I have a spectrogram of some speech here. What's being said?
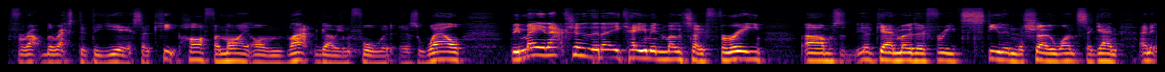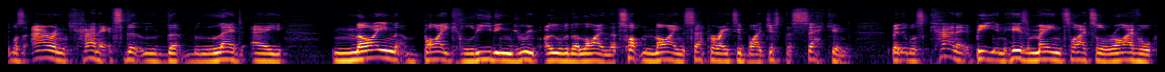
throughout the rest of the year. So keep half an eye on that going forward as well. The main action of the day came in Moto 3. Um, again, Moto 3 stealing the show once again, and it was Aron Canet that, that led a nine bike leading group over the line, the top nine separated by just a second. But it was Canet beating his main title rival,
